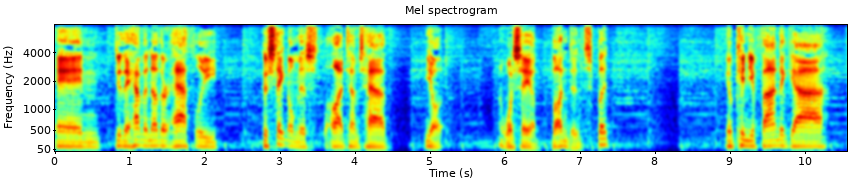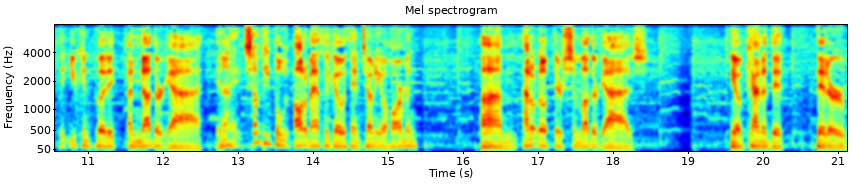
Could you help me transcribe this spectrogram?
And do they have another athlete? Because State and Ole Miss a lot of times have, you know, I don't want to say abundance, but you know, can you find a guy that you can put it another guy? Yeah. Some people automatically go with Antonio Harmon. Um, I don't know if there's some other guys, you know, kind of that that are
